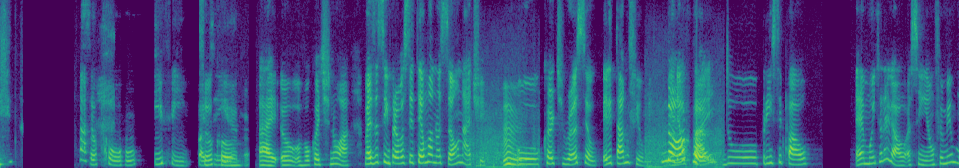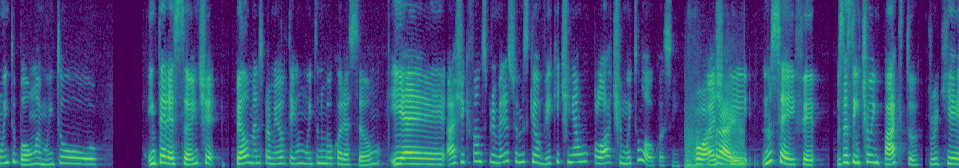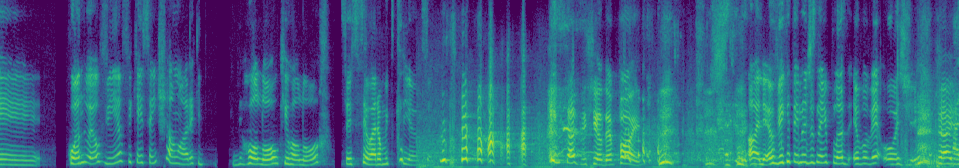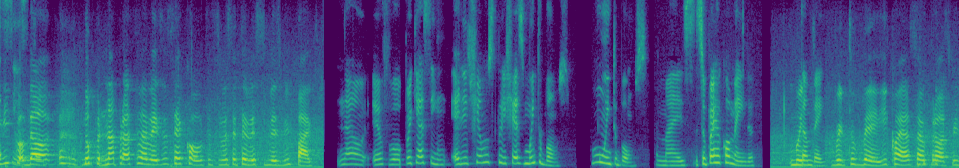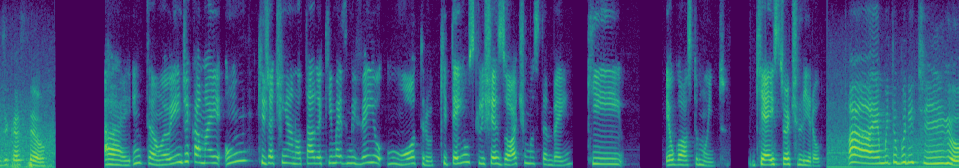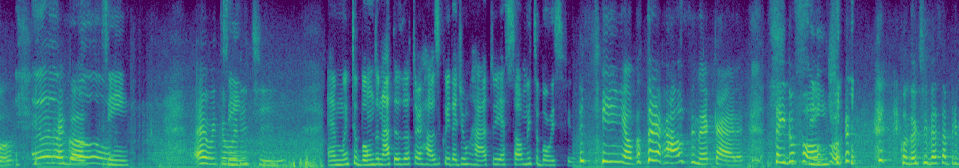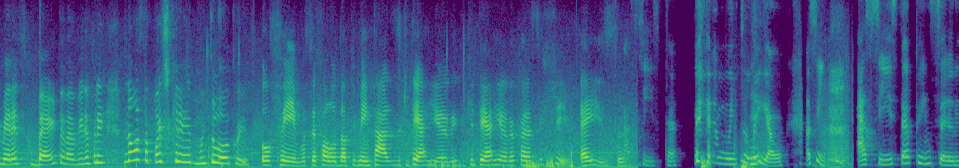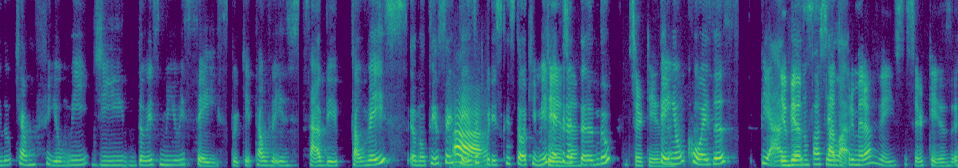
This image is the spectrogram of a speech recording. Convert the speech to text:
Socorro. Enfim, pode Socorro. ir. Ai, eu, eu, vou continuar. Mas assim, para você ter uma noção, Nath, hum. o Kurt Russell, ele tá no filme. Nossa. Ele é o pai do principal. É muito legal. Assim, é um filme muito bom, é muito interessante pelo menos para mim, eu tenho muito no meu coração. E é. Acho que foi um dos primeiros filmes que eu vi que tinha um plot muito louco, assim. Vou acho atrás. Que... Não sei, Fê. Você sentiu o impacto? Porque quando eu vi, eu fiquei sem chão na hora que rolou o que rolou. Não sei se eu era muito criança. Você assistiu depois? Olha, eu vi que tem no Disney Plus, eu vou ver hoje. Ai, não, no, na próxima vez você conta se você teve esse mesmo impacto. Não, eu vou. Porque assim, ele tinha uns clichês muito bons. muito bons. Mas super recomendo Muito, também. muito bem. E qual é a sua próxima indicação? Ai, então, eu ia indicar mais um que já tinha anotado aqui, mas me veio um outro que tem uns clichês ótimos também, que eu gosto muito. Que é Stuart Little. Ah, é muito bonitinho. Eu gosto. Sim, É muito Sim. bonitinho. é muito bom. Do nada o Dr. House cuida de um rato e é só muito bom esse filme. Sim, é o Dr. House, né, cara? Sendo Sim. fofo. Quando eu tive essa primeira descoberta na vida, eu falei, nossa, pode crer, muito louco isso. Ô Fê, você falou do Apimentados que tem a Rihanna e que tem a Rihanna, eu quero assistir. É isso. Assista. É muito legal. Assim, assista pensando que é um filme de 2006, porque talvez, sabe, talvez, eu não tenho certeza, Ah. por isso que estou aqui me Certeza. retratando, Certeza. tenham coisas, piadas, Eu vi ano passado lá. primeira vez, certeza.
